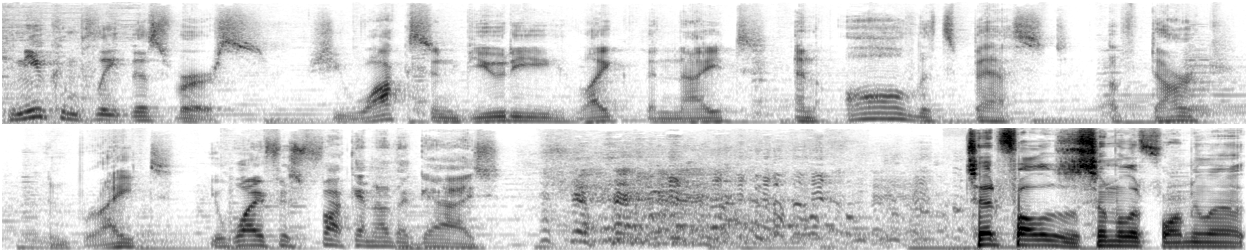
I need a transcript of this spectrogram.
can you complete this verse? She walks in beauty like the night, and all that's best of dark and bright. Your wife is fucking other guys. Ted follows a similar formula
